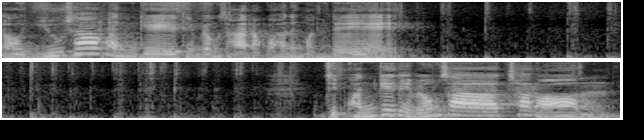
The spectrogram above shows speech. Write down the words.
어, 유사 관계 대명사라고 하는 건데 이제 관계 대명사처럼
